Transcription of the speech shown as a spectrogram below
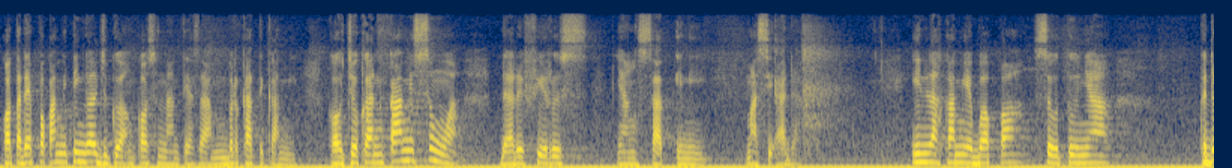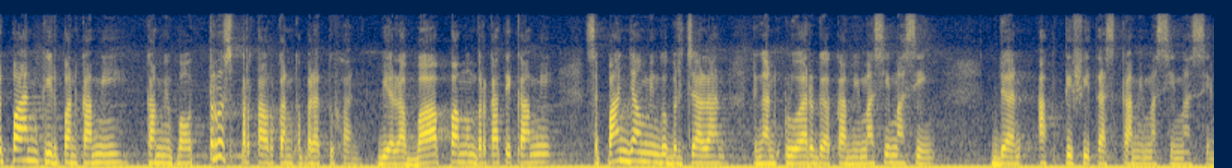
kota Depok kami tinggal juga engkau senantiasa memberkati kami. Kau jauhkan kami semua dari virus yang saat ini masih ada. Inilah kami ya Bapa, seutuhnya ke depan kehidupan kami, kami mau terus pertaruhkan kepada Tuhan. Biarlah Bapa memberkati kami sepanjang minggu berjalan dengan keluarga kami masing-masing dan aktivitas kami masing-masing.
